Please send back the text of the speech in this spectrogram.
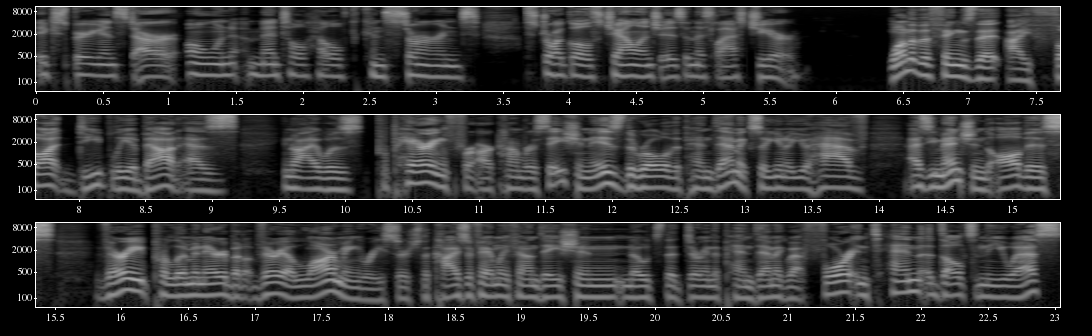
experienced our own mental health concerns, struggles, challenges in this last year. One of the things that I thought deeply about as you know, I was preparing for our conversation is the role of the pandemic. So, you know, you have, as you mentioned, all this very preliminary but very alarming research. The Kaiser Family Foundation notes that during the pandemic, about four in 10 adults in the US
